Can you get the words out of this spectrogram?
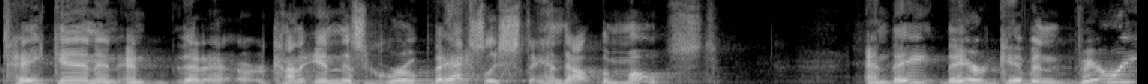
taken and, and that are kind of in this group, they actually stand out the most. And they, they are given very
